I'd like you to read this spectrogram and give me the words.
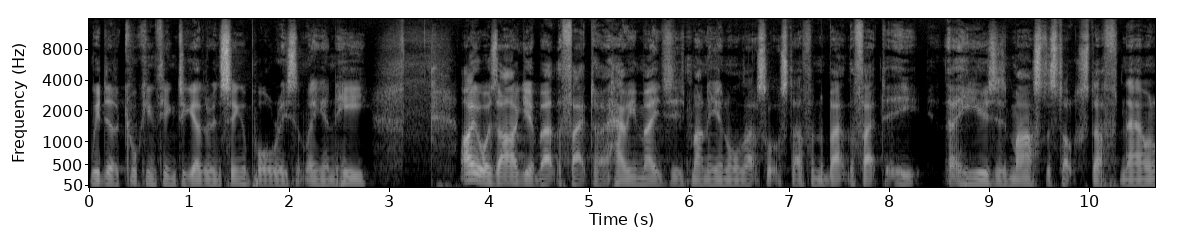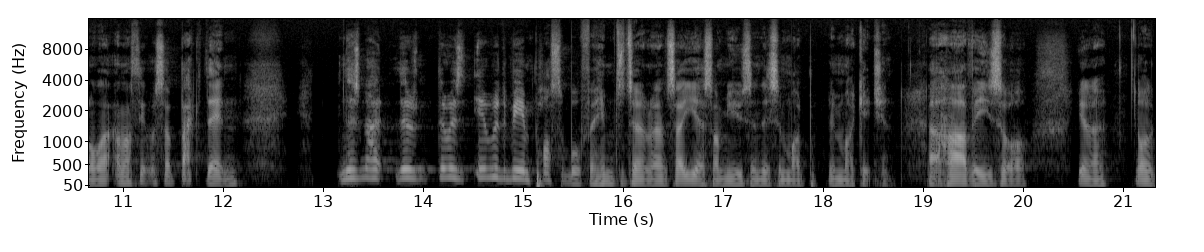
we did a cooking thing together in Singapore recently, and he. I always argue about the fact of how he made his money and all that sort of stuff, and about the fact that he that he uses master stock stuff now and all that. And I think so back then, there's no there there was it would be impossible for him to turn around and say yes, I'm using this in my in my kitchen at Harvey's or you know or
